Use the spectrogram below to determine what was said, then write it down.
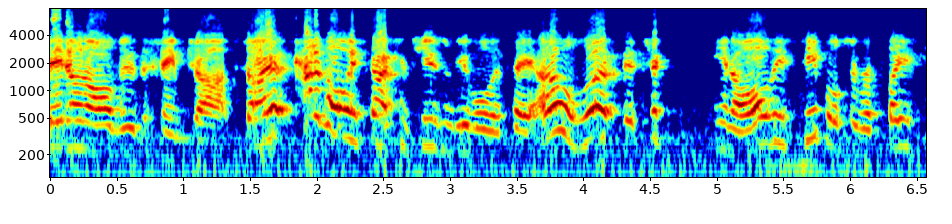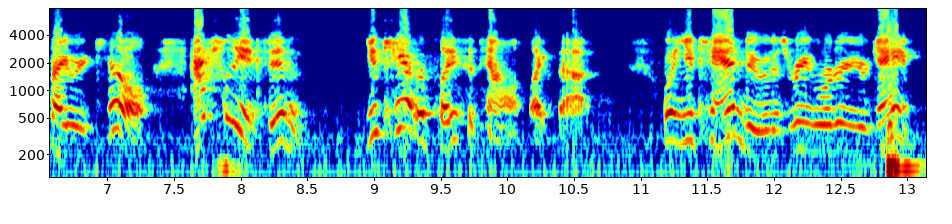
they don't all do the same job. So I kind of always got confused when people would say, "Oh, look, it took you know all these people to replace Tyreek Hill." Actually, it didn't. You can't replace a talent like that. What you can do is reorder your game.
